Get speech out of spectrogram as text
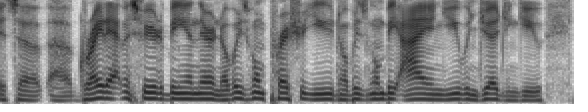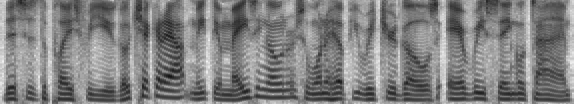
it's a, a, great atmosphere to be in there. Nobody's going to pressure you. Nobody's going to be eyeing you and judging you. This is the place for you. Go check it out. Meet the amazing owners who want to help you reach your goals every single time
